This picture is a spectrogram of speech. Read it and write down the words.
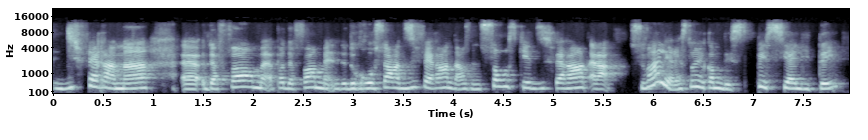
différemment, euh, de forme, pas de forme, mais de, de, grosseur différente, dans une sauce qui est différente. Alors, souvent, les restos, il y a comme des spécialités.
